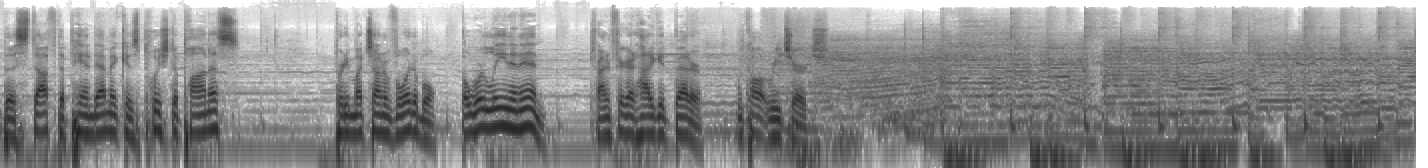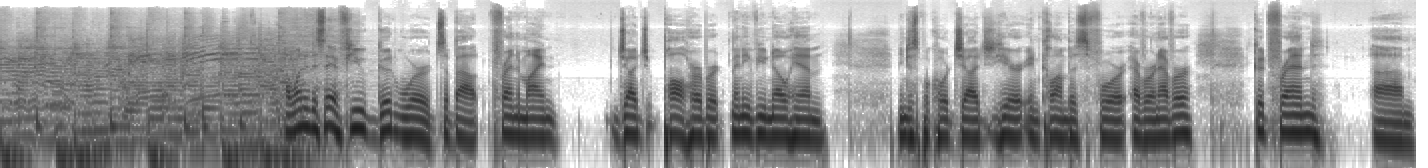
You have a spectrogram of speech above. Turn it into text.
The stuff the pandemic has pushed upon us, pretty much unavoidable. But we're leaning in, trying to figure out how to get better. We call it Rechurch. I wanted to say a few good words about a friend of mine, Judge Paul Herbert. Many of you know him, municipal court judge here in Columbus forever and ever. Good friend, um,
